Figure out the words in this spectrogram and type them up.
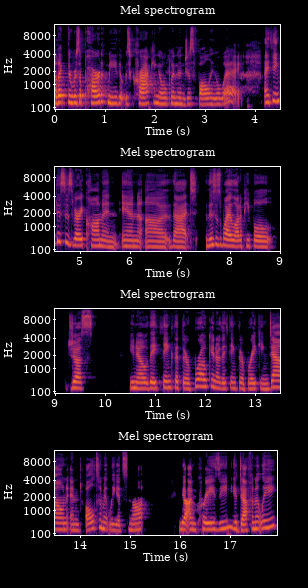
like there was a part of me that was cracking open and just falling away. I think this is very common in uh, that this is why a lot of people just, you know, they think that they're broken or they think they're breaking down. And ultimately, it's not Yeah, I'm crazy, yeah, definitely,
